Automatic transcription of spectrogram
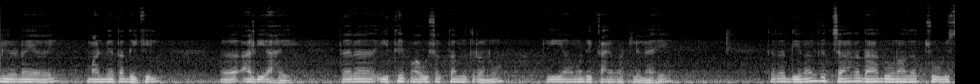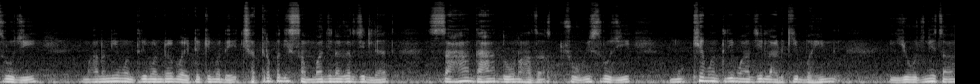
निर्णय मान्यता देखील आली आहे. तर इथे पाहू शकता मित्रांनो की यामध्ये काय म्हटलेलं आहे. तर दिनांक चार दहा दोन हजार चोवीस रोजी माननीय मंत्रिमंडळ बैठकीमध्ये छत्रपती संभाजीनगर जिल्ह्यात सहा दहा दोन हजार चोवीस रोजी मुख्यमंत्री माझी लाडकी बहीण योजनेचा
